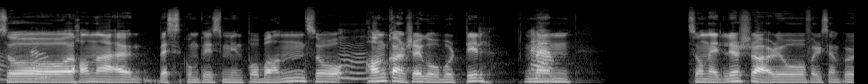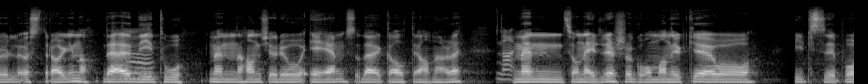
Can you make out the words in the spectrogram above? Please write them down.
Så han er bestekompisen min på banen, så mm. han kanskje jeg går bort til. Ja. Men sånn ellers så er det jo f.eks. Østerhagen, da. Det er de Mhm. to. Men han kjører jo EM, så det er ikke alltid han er der. Nei. Men sånn ellers så går man jo ikke og hilser på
